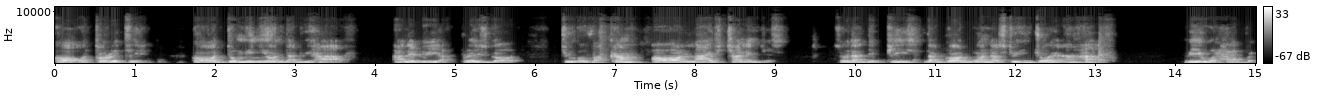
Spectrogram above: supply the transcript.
or authority or dominion that we have. Hallelujah. Praise God to overcome all life challenges so that the peace that God wants us to enjoy and have, we will have it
